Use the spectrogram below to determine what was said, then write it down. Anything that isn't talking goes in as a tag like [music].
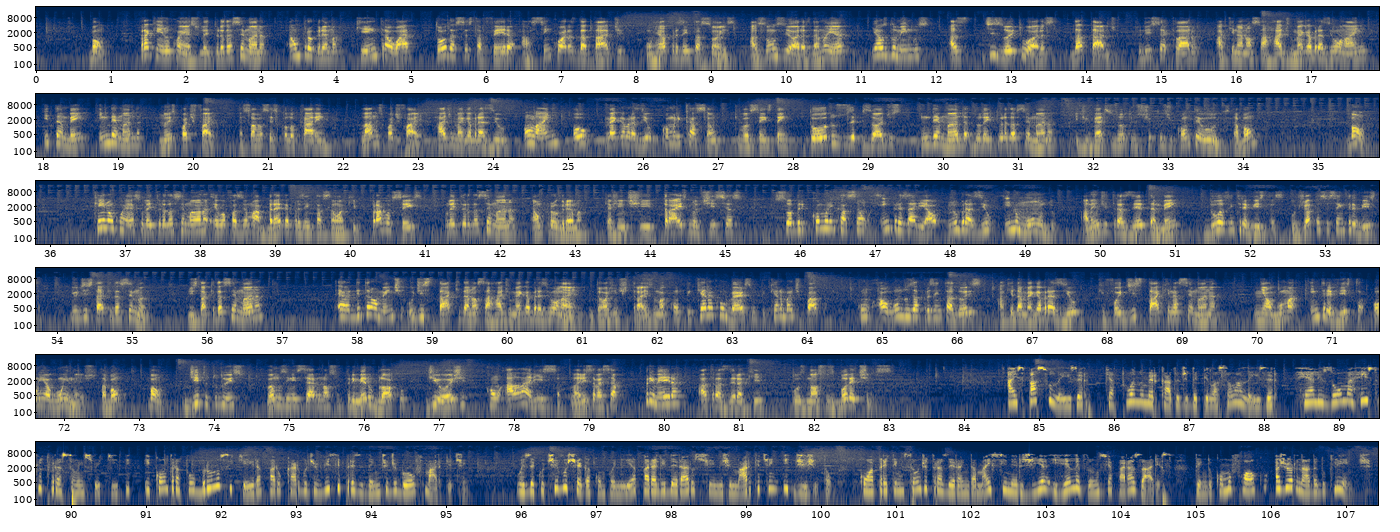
Bom, para quem não conhece o Leitura da Semana, é um programa que entra ao ar toda sexta-feira às 5 horas da tarde, com reapresentações às 11 horas da manhã e aos domingos às 18 horas da tarde. Tudo isso é claro aqui na nossa rádio Mega Brasil Online e também em demanda no Spotify. É só vocês colocarem lá no Spotify Rádio Mega Brasil Online ou Mega Brasil Comunicação, que vocês têm todos os episódios em demanda do Leitura da Semana e diversos outros tipos de conteúdos, tá bom? Bom, quem não conhece o Leitura da Semana, eu vou fazer uma breve apresentação aqui para vocês o Leitura da Semana é um programa que a gente traz notícias sobre comunicação empresarial no Brasil e no mundo, além de trazer também duas entrevistas, o JCC Entrevista e o Destaque da Semana. O Destaque da Semana é literalmente o destaque da nossa rádio Mega Brasil Online. Então a gente traz uma pequena conversa, um pequeno bate-papo com algum dos apresentadores aqui da Mega Brasil que foi destaque na semana em alguma entrevista ou em algum inédito, tá bom? Bom, dito tudo isso, vamos iniciar o nosso primeiro bloco de hoje com a Larissa. Larissa vai ser a primeira a trazer aqui os nossos boletins. A Espaço Laser, que atua no mercado de depilação a laser, realizou uma reestruturação em sua equipe e contratou Bruno Siqueira para o cargo de vice-presidente de Growth Marketing o executivo chega à companhia para liderar os times de marketing e digital, com a pretensão de trazer ainda mais sinergia e relevância para as áreas, tendo como foco a jornada do cliente.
